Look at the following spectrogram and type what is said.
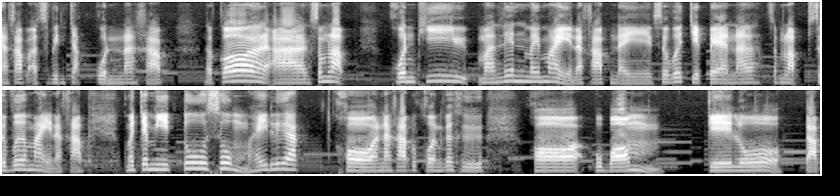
นะครับ อัศวินจักรกลนะครับ แล้วก็อ่าสำหรับ คนที่มาเล่นใหม่ๆนะครับในเซิร์ฟเวอร์เจแปนนะสำหรับเซิร์ฟเวอร์ใหม่นะครับ มันจะมีตู้สุ่มให้เลือกคอนะครับ ทุกคนก็คือคอปูบอม เกโล กับ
